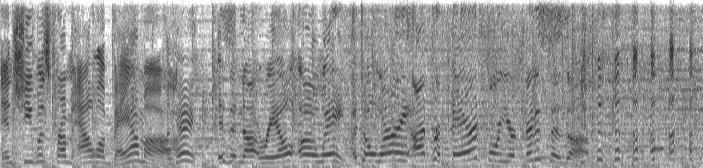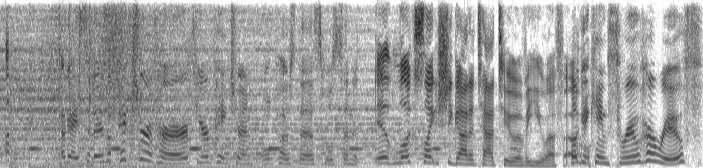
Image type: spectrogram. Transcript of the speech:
and she was from Alabama. Okay, is it not real? Oh, wait, uh, don't worry, I'm prepared for your criticism. okay, so there's a picture of her. If you're a patron, we'll post this, we'll send it. It looks like she got a tattoo of a UFO. Look, it came through her roof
